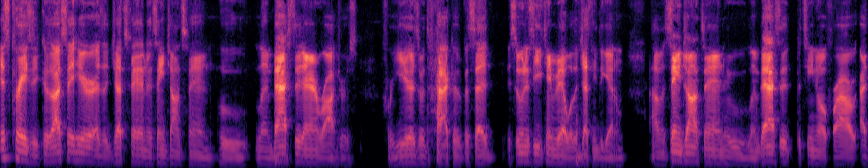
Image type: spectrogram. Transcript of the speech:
It's crazy because I sit here as a Jets fan and St. John's fan who lambasted Aaron Rodgers for years with the Packers, but said as soon as he came available, the Jets need to get him. I'm a St. John's fan who lambasted Pitino for our. I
